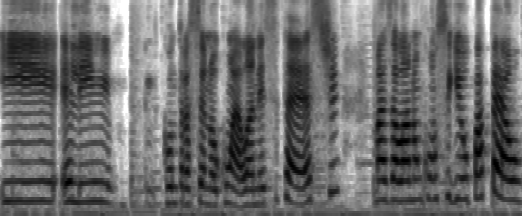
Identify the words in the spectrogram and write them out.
e ele contracenou com ela nesse teste, mas ela não conseguiu o papel.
